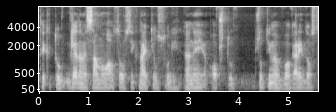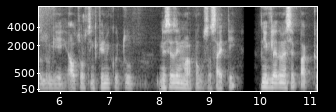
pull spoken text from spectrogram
тъй като гледаме само аутсорсинг на IT услуги, а не общо, защото има в България доста други аутсорсинг фирми, които не се занимават много с IT. Ние гледаме все пак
